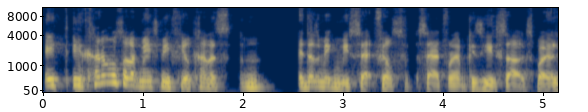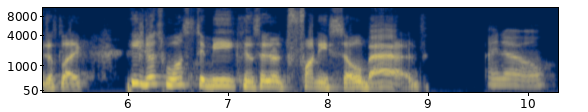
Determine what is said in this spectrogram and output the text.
it it kind of also like makes me feel kind of. Mm, it doesn't make me sad, feel sad for him because he sucks, but it's just like he just wants to be considered funny so bad. i know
